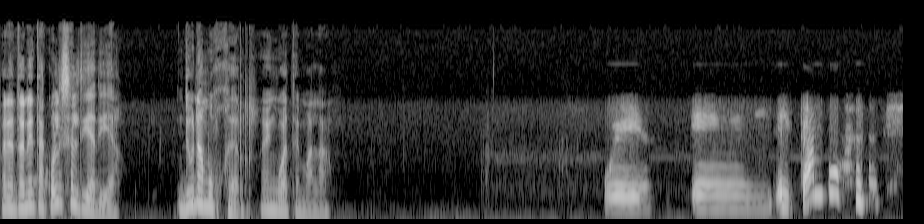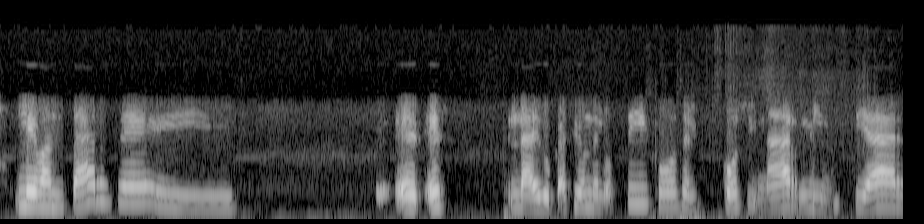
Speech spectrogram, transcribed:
María Antonieta, ¿cuál es el día a día de una mujer en Guatemala? Pues en el campo, levantarse y e, es la educación de los hijos, el cocinar, limpiar,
